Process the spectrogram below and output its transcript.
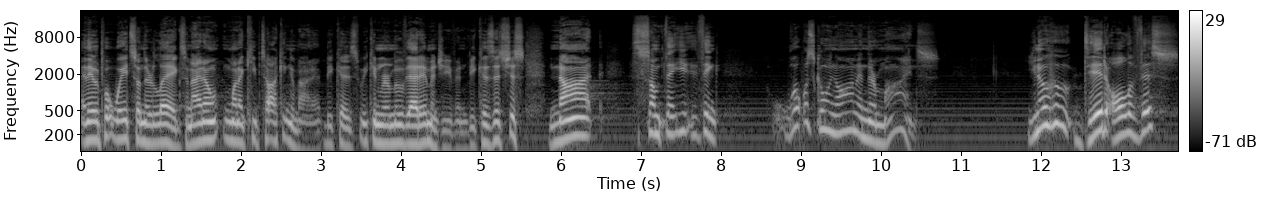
And they would put weights on their legs. And I don't want to keep talking about it because we can remove that image even because it's just not something you think, what was going on in their minds? You know who did all of this?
